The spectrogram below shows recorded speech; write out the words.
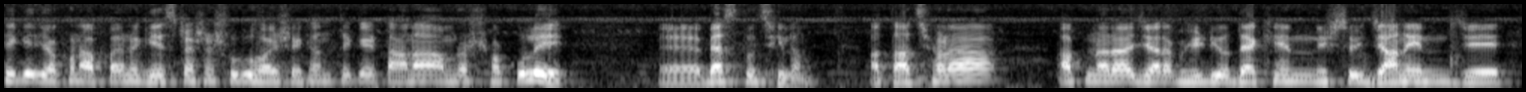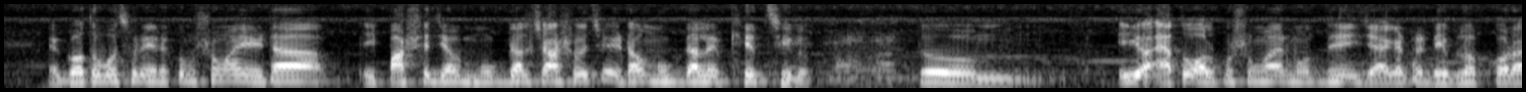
থেকে যখন আপ্যায়নে গেস্ট আসা শুরু হয় সেখান থেকে টানা আমরা সকলে ব্যস্ত ছিলাম। আর তাছাড়া আপনারা যারা ভিডিও দেখেন নিশ্চয়ই জানেন যে গত বছর এরকম সময় এটা এই পাশে যে মুগ ডাল চাষ হয়েছে এটাও মুগ ডালের ক্ষেত ছিল। তো এই এত অল্প সময়ের মধ্যে এই জায়গাটা ডেভেলপ করা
